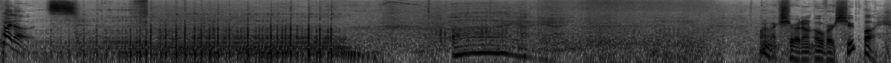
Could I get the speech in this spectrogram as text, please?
pylons. I want to make sure I don't overshoot by.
